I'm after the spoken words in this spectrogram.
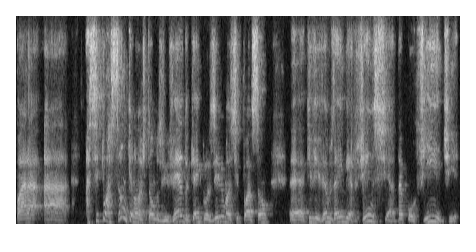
para a, a situação que nós estamos vivendo, que é inclusive uma situação é, que vivemos da emergência da Covid,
